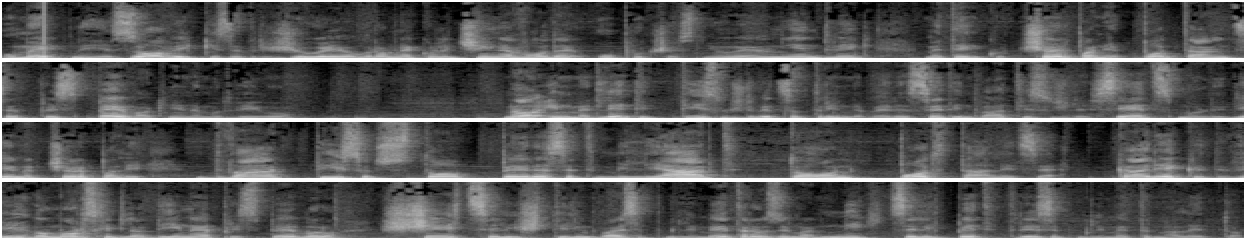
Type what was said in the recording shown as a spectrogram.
Umetni jezovi, ki zadržujejo ogromne količine vode, upočasnjujejo njen dvig, medtem ko črpanje podtalnice prispeva k njenemu dvigu. No, in med leti 1993 in 2010 smo ljudje načrpali 2150 milijard ton podtalnice, kar je k dvigu morske gladine prispevalo 6,24 mm oziroma 0,35 mm na leto.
